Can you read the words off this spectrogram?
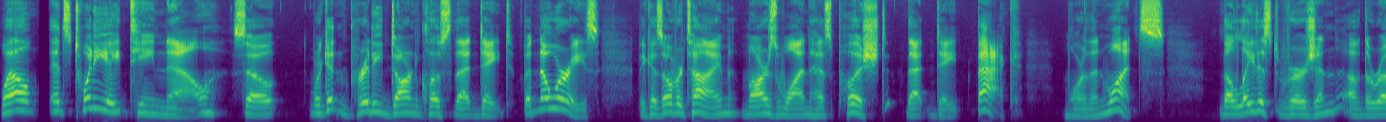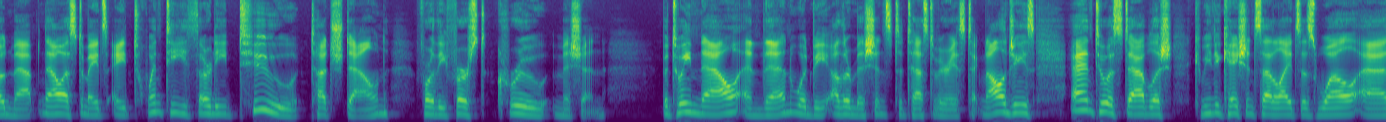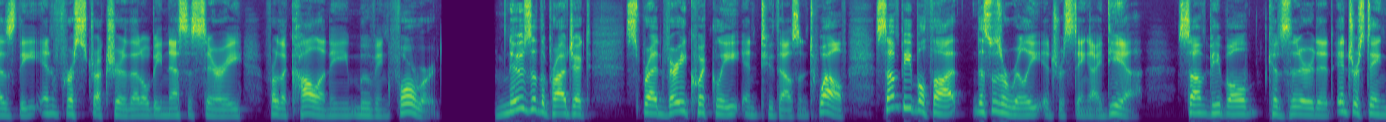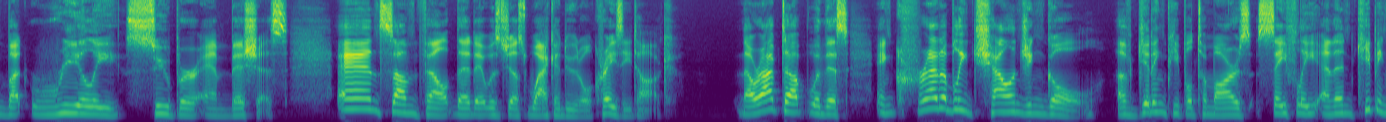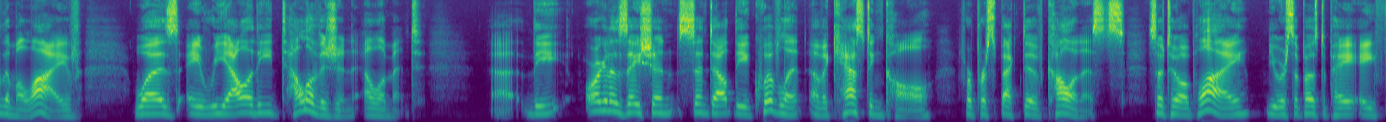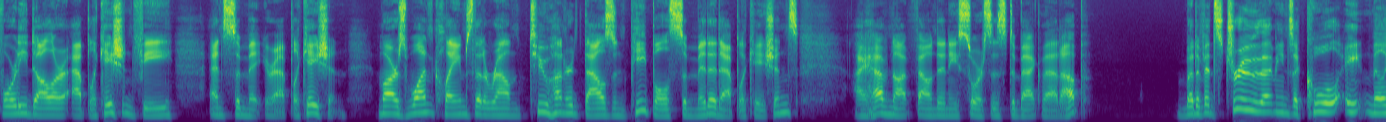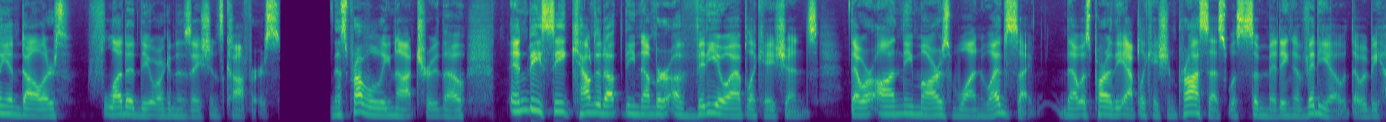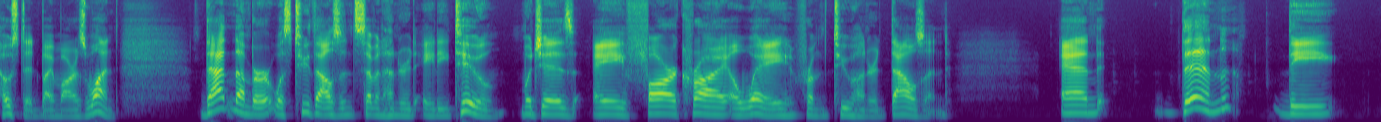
Well, it's 2018 now, so we're getting pretty darn close to that date, but no worries, because over time, Mars One has pushed that date back more than once. The latest version of the roadmap now estimates a 2032 touchdown for the first crew mission. Between now and then would be other missions to test various technologies and to establish communication satellites as well as the infrastructure that'll be necessary for the colony moving forward. News of the project spread very quickly in 2012. Some people thought this was a really interesting idea. Some people considered it interesting but really super ambitious. And some felt that it was just wackadoodle crazy talk. Now, wrapped up with this incredibly challenging goal of getting people to Mars safely and then keeping them alive was a reality television element. Uh, the organization sent out the equivalent of a casting call for prospective colonists. So to apply, you were supposed to pay a $40 application fee and submit your application. Mars One claims that around 200,000 people submitted applications. I have not found any sources to back that up. But if it's true, that means a cool $8 million flooded the organization's coffers. That's probably not true, though. NBC counted up the number of video applications that were on the Mars One website. That was part of the application process, was submitting a video that would be hosted by Mars One. That number was 2,782, which is a far cry away from 200,000. And then the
